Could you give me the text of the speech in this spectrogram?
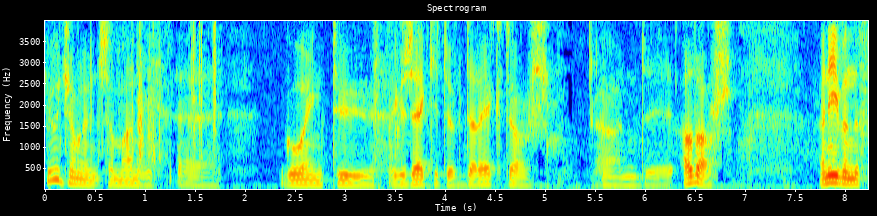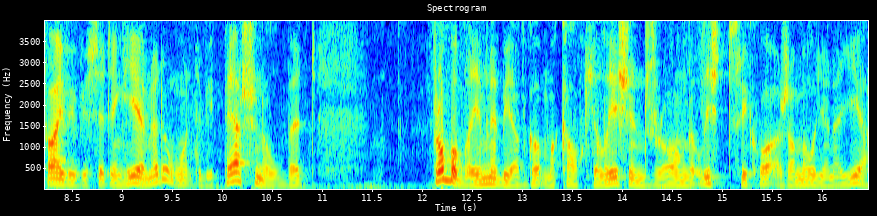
huge amounts of money uh, going to executive directors and uh, others. And even the five of you sitting here, and I don't want to be personal, but probably, maybe I've got my calculations wrong, at least three quarters of a million a year.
